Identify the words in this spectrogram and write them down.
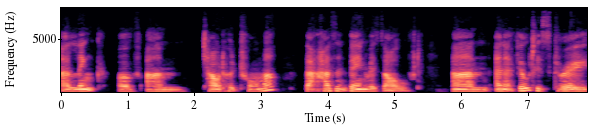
a link of um, childhood trauma that hasn't been resolved, um, and it filters through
